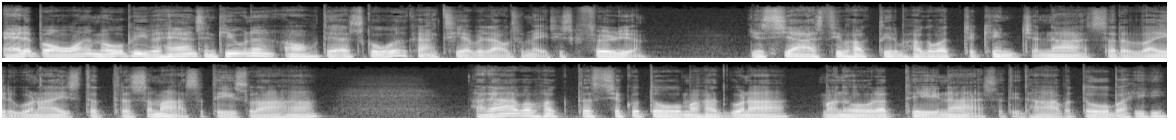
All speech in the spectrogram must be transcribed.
Alle borgerne må blive herrens indgivende, og deres gode karakter vil automatisk følge. यस्यास्ति bhaktir bhagavat सर्वैर्गुणैस्तत्र समासते सुराः हरावभक्तस्य कुतो महद्गुणा मनोरथे bhaktasya kuto mahad guna.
